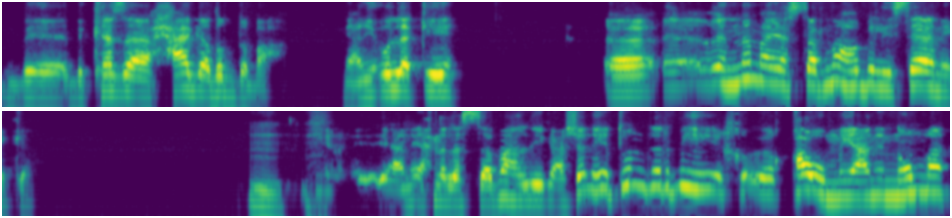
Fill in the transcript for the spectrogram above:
بكذا حاجة ضد بعض. يعني يقول لك إيه؟ آه, آه، إنما يسرناه بلسانك. يعني, يعني إحنا يسرناه ليك. عشان إيه؟ تنذر به قوم يعني إن هم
